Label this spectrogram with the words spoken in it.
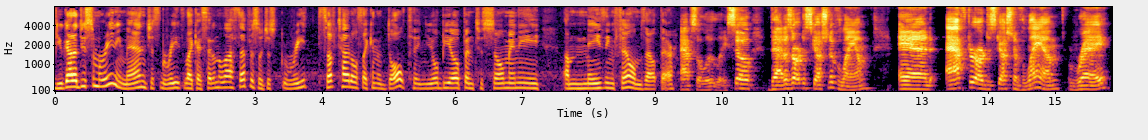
you got to do some reading, man. Just read, like I said in the last episode, just read subtitles like an adult, and you'll be open to so many amazing films out there. Absolutely. So that is our discussion of Lamb. And after our discussion of Lamb, Rey,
